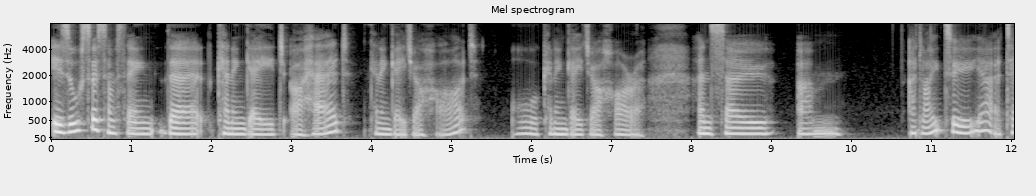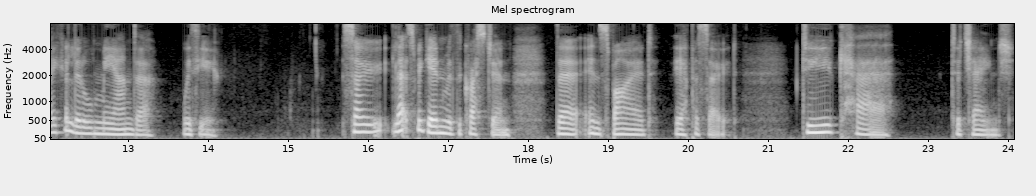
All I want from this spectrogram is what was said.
is also something that can engage our head, can engage our heart, or can engage our hara. And so um, I'd like to, yeah, take a little meander with you. So let's begin with the question that inspired the episode Do you care to change?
